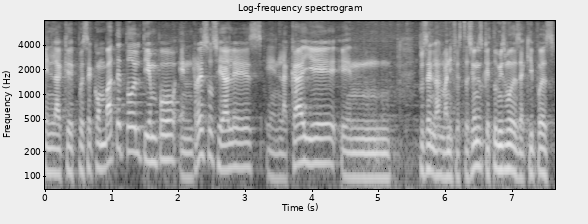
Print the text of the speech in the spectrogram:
en la que pues se combate todo el tiempo en redes sociales, en la calle, en pues en las manifestaciones que tú mismo desde aquí puedes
